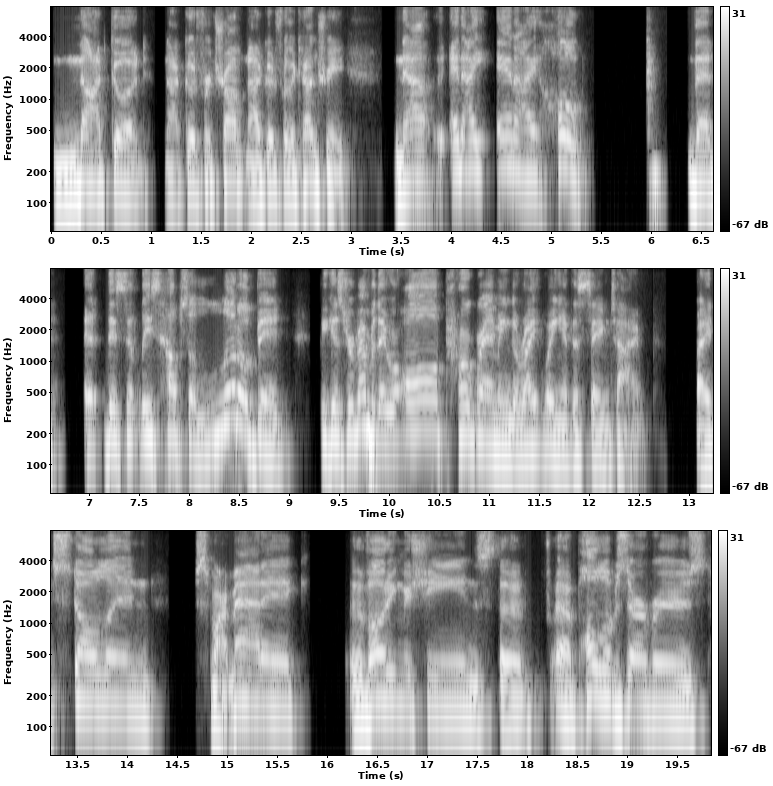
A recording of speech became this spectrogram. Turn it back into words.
not good, not good for Trump, not good for the country. Now, and I and I hope that this at least helps a little bit because remember they were all programming the right wing at the same time, right? Stolen, Smartmatic, the voting machines, the uh, poll observers,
